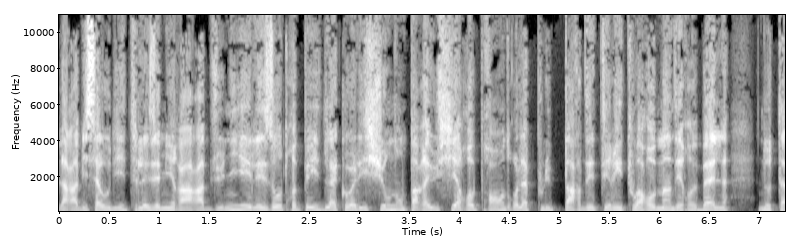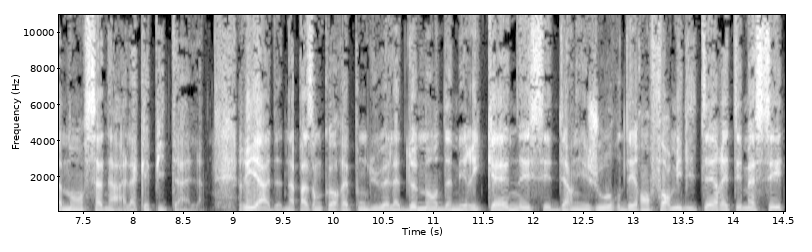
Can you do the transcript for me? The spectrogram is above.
L'Arabie saoudite, les Émirats arabes unis et les autres pays de la coalition n'ont pas réussi à reprendre la plupart des territoires aux mains des rebelles, notamment Sanaa, la capitale. Riyad n'a pas encore répondu à la demande américaine et ces derniers jours, des renforts militaires étaient massés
